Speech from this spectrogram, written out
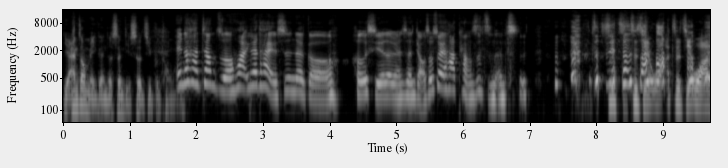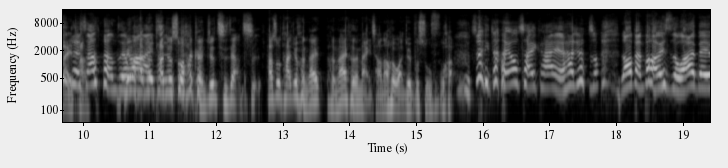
也按照每个人的身体设计不同。哎，那他这样子的话，因为他也是那个 和谐的人生角色，所以他糖是只能吃。直接直接挖，直接挖来糖，砂糖直接挖来吃。他就他就说他可能就吃这样吃。他说他就很爱很爱喝奶茶，然后喝完就不舒服啊。所以他还要拆开哎，他就说老板不好意思，我要一杯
